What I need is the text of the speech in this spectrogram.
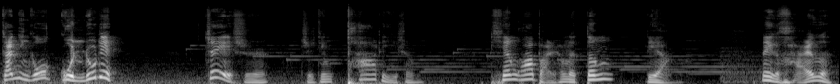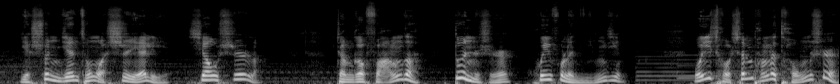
赶紧给我滚出去！”这时，只听“啪”的一声，天花板上的灯亮了，那个孩子也瞬间从我视野里消失了。整个房子顿时恢复了宁静。我一瞅身旁的同事，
